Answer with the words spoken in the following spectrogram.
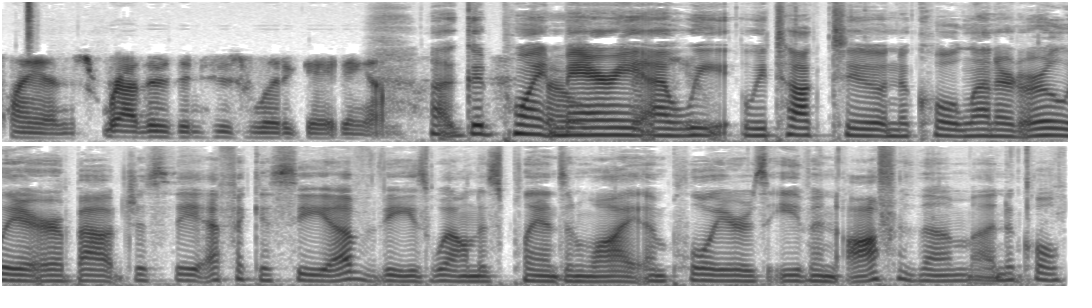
plans rather than who's litigating them? Uh, good point, So, Mary. Uh, we we talked to Nicole Leonard earlier about just the efficacy of these wellness plans and why employers even offer them. Uh, Nicole.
